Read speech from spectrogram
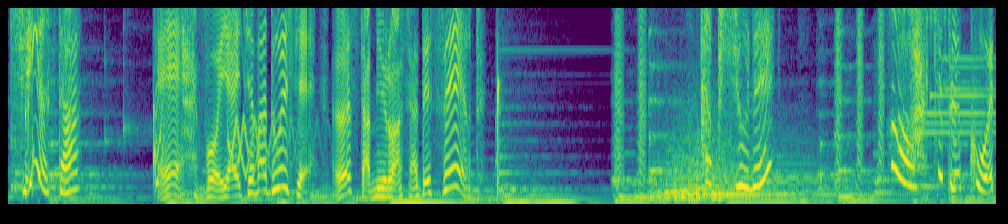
ce e ăsta? Eh, voi ai ceva dulce Ăsta miroase a desert Căpșune? Oh, ce plăcut!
